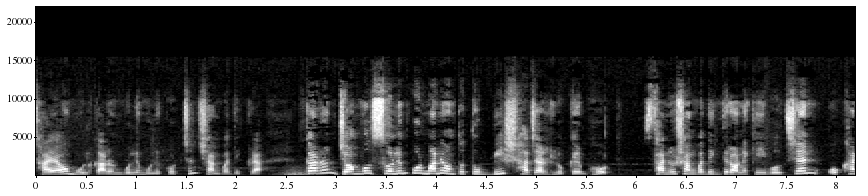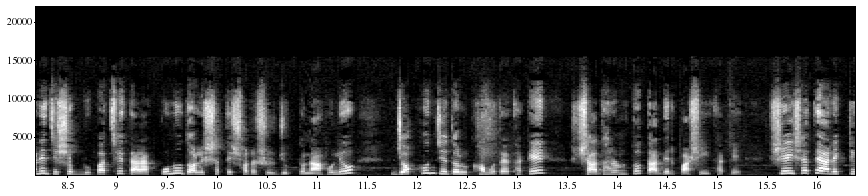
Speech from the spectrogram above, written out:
ছায়াও মূল কারণ বলে মনে করছেন সাংবাদিকরা। কারণ জঙ্গল সলিমপুর মানে অন্তত বিশ হাজার লোকের ভোট। স্থানীয় সাংবাদিকদের অনেকেই বলছেন, ওখানে যেসব গ্রুপ আছে তারা কোনো দলের সাথে সরাসরি যুক্ত না হলেও যখন যে দল ক্ষমতায় থাকে, সাধারণত তাদের পাশেই থাকে। সেই সাথে আরেকটি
